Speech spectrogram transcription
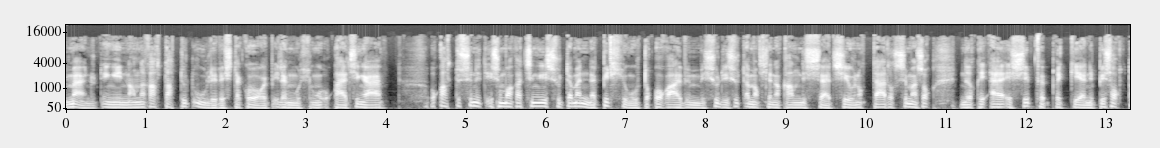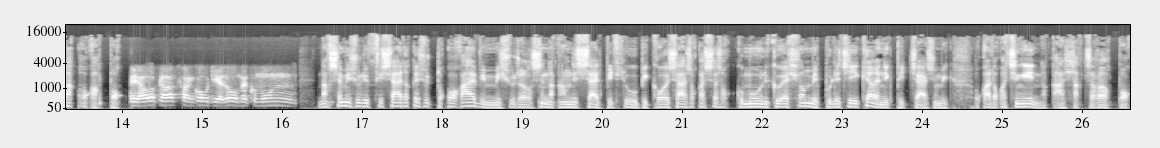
имаанут ингииннарнеқартартут уулевестакоорип илангуллугу оqaатингаа оқартуссанит исумақатингииссу таманна пиллугу тоқораавимми сулисут амерлинеқарнissaat сиунертаалерсимасоқ неқи аассип фабриккиани писортақ оқарпоқ. Vi har åbnet op for en god dialog med kommunen. нарсами сулиффисаалеқисут тоқораавимми сулерсинеқарнissaat пиллугу пиккорисаасоқассасоқ коммууни куаллерми политикериник питсаасумик оқалоқатингииннеқ ааллартереерпоқ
